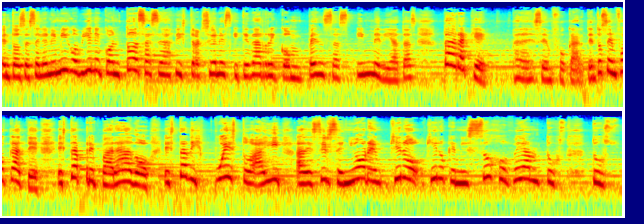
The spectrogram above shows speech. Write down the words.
Entonces el enemigo viene con todas esas distracciones y te da recompensas inmediatas. ¿Para qué? Para desenfocarte. Entonces enfócate, está preparado, está dispuesto ahí a decir, Señor, em, quiero, quiero que mis ojos vean tus, tus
